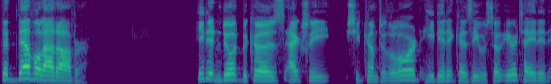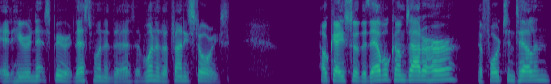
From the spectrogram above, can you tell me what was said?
the devil out of her. He didn't do it because actually she'd come to the Lord. He did it because he was so irritated at hearing that spirit. That's one of the one of the funny stories. Okay, so the devil comes out of her, the fortune telling,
